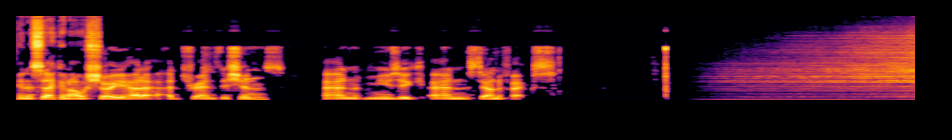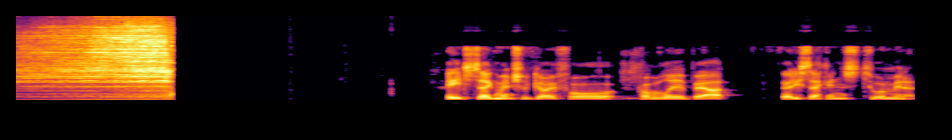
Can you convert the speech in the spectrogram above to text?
In a second, I will show you how to add transitions and music and sound effects. Each segment should go for probably about 30 seconds to a minute.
